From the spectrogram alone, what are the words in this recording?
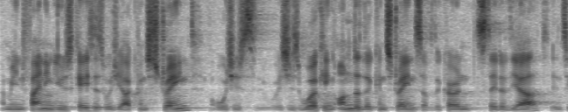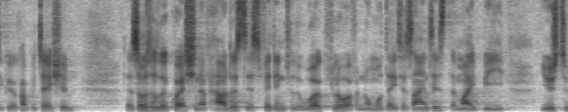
I mean, finding use cases which are constrained, or which is, which is working under the constraints of the current state of the art in secure computation. There's also the question of how does this fit into the workflow of a normal data scientist that might be used to,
